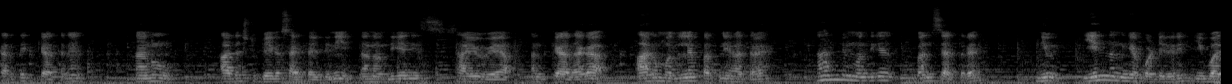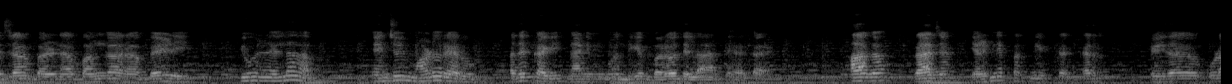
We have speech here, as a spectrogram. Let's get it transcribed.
ಕರೆದು ಕೇಳ್ತಾನೆ, ನಾನು ಆದಷ್ಟು ಬೇಗ ಸಾಯ್ತಾ ಇದ್ದೀನಿ, ನನ್ನೊಂದಿಗೆ ನೀ ಸಾಯುವೆಯಾ? ಅಂತ ಕೇಳಿದಾಗ ಆಗ ಮೊದಲನೇ ಪತ್ನಿ ಹೇಳ್ತಾಳೆ, ನಾನು ನಿಮ್ಮೊಂದಿಗೆ ಬಂದು ಸೇರ್ತಾರೆ. ನೀವು ಏನು ನನಗೆ ಕೊಟ್ಟಿದ್ದೀರಿ? ಈ ವಜ್ರಾಭರಣ ಬಂಗಾರ, ಬೆಳ್ಳಿ ಇವನ್ನೆಲ್ಲ ಎಂಜಾಯ್ ಮಾಡೋರು ಯಾರು? ಅದಕ್ಕಾಗಿ ನಾನು ನಿಮ್ಮೊಂದಿಗೆ ಬರೋದಿಲ್ಲ ಅಂತ ಹೇಳ್ತಾರೆ ಆಗ ರಾಜ ಎರಡನೇ ಪತ್ನಿ ಕರೆದು, ಕೇಳಿದಾಗ ಕೂಡ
